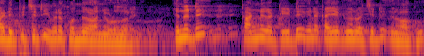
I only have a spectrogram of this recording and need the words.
കടിപ്പിച്ചിട്ട് ഇവരെ കൊന്നു കളഞ്ഞോളൂ എന്ന് പറയും. എന്നിട്ട് കണ്ണ് കെട്ടിയിട്ട് ഇങ്ങനെ കൈയൊക്കെ ഇങ്ങനെ വെച്ചിട്ട് ഇങ്ങനെ വാക്കും.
